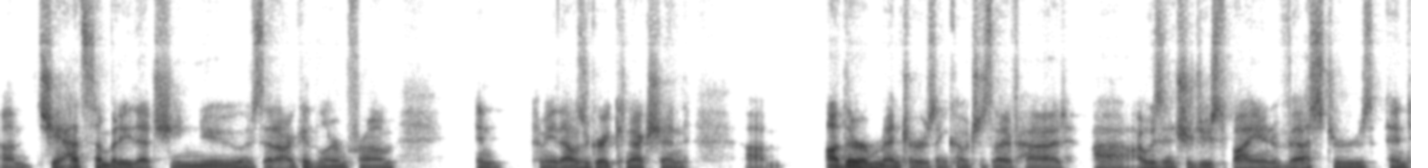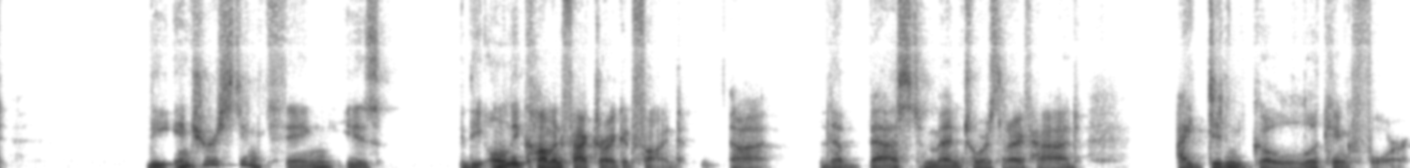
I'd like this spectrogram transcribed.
Um, she had somebody that she knew who said I could learn from, and I mean that was a great connection. Um, other mentors and coaches that I've had, uh, I was introduced by investors, and the interesting thing is the only common factor I could find. Uh, the best mentors that I've had I didn't go looking for.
